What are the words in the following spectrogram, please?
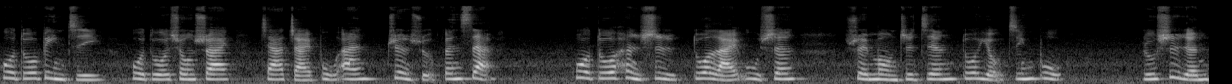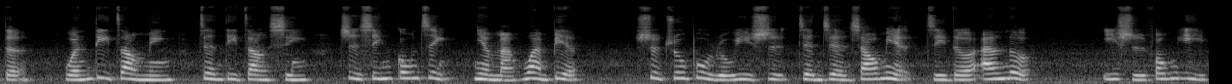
或多病疾，或多凶衰。家宅不安，眷属分散，或多恨事，多来误生。睡梦之间，多有惊怖。如是人等，闻地藏名，见地藏形，至心恭敬，念满万遍，是诸不如意事渐渐消灭，即得安乐，衣食丰溢，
